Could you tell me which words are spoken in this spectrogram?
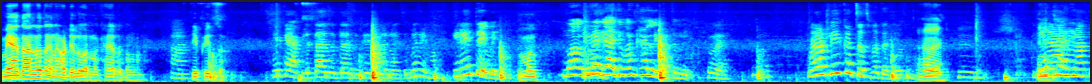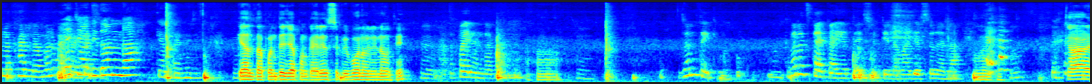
मी एकदा आणलं होतं का नाही हॉटेलवरनं खायला तुम्हाला ती पिझ्झा. हे काय आपलं ताजं ताजं घरी बनवायचं? बरं आहे मग? मग आधी पण खाल्ले तुम्ही? होय. मला वाटलं एकच होता देव होय. आणून आपलं खाल्लं मला काय याच्या आधी दोनदा केलता घरी. केलता पण त्याची आपण काही रेसिपी बनवली नव्हती. हं, आता पहिल्यांदा का? हा. जमतंय की मग? बरंच काय काय येतंय सुट्टीला माझ्या सुनाला. मग काय. काय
